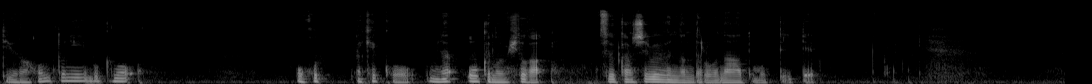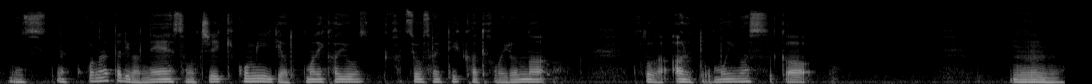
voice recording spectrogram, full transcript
ていうのは本当に僕も結構み多くの人が痛感してる部分なんだろうなと思っていて。ここの辺りはねその地域コミュニティがどこまで活用活用されていくかとかもいろんなことがあると思いますが。うん。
